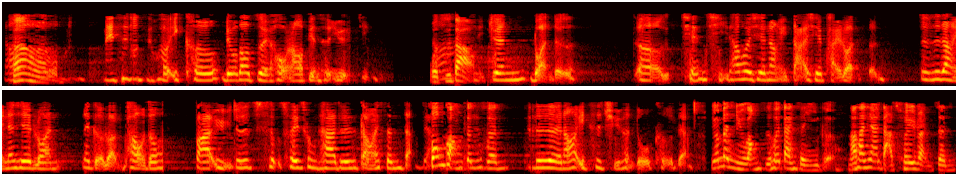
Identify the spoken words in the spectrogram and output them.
然后每次都只会有一颗留到最后，然后变成月经。我知道，你捐卵的呃前期，他会先让你打一些排卵针，就是让你那些卵那个卵泡都发育，就是催催促它就是赶快生长这样，疯狂增生。对对对，然后一次取很多颗这样。原本女王只会诞生一个，然后他现在打催卵针，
